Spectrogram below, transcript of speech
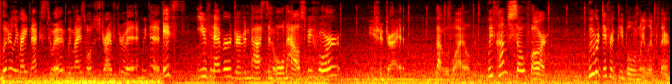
literally right next to it. We might as well just drive through it, and we did. If you've never driven past an old house before, you should try it. That was wild. We've come so far. We were different people when we lived there.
